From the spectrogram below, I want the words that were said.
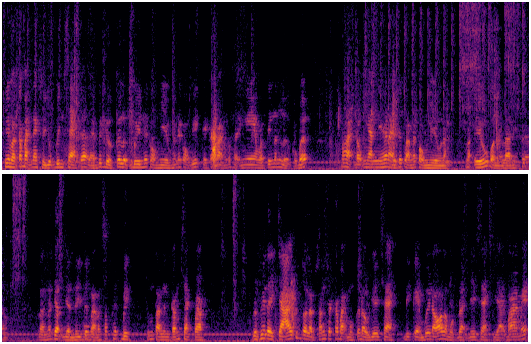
Khi mà các bạn đang sử dụng pin sạc á, để biết được cái lượng pin nó còn nhiều hay nó còn ít thì các bạn có thể nghe vào tiếng đánh lửa của bếp. Nó hoạt động nhanh như thế này tức là nó còn nhiều nè nó yếu và là là nó chậm dần đi tức là nó sắp hết pin. Chúng ta nên cắm sạc vào. Bên phía tay trái chúng tôi làm sẵn cho các bạn một cái đầu dây sạc. Đi kèm với đó là một đoạn dây sạc dài 3 mét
